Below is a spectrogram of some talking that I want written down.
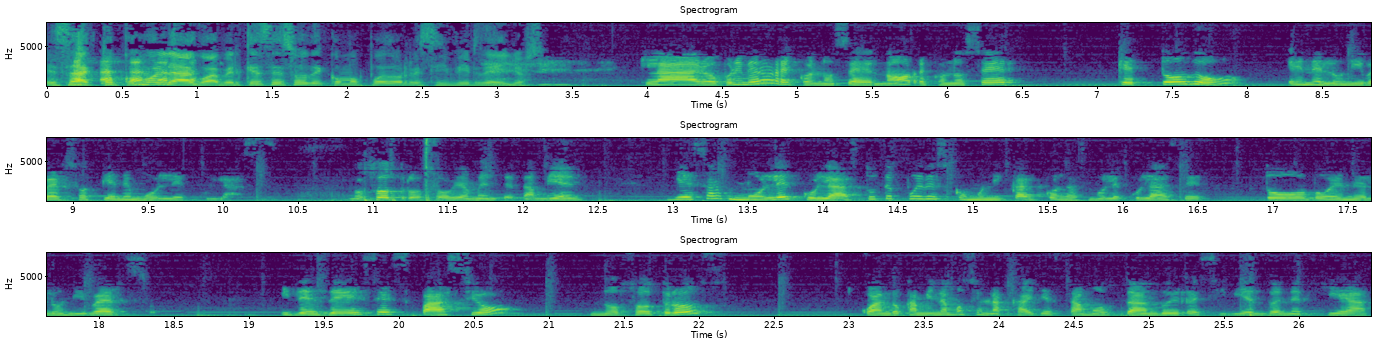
Exacto, ¿cómo le hago? A ver, ¿qué es eso de cómo puedo recibir de ellos? Claro, primero reconocer, ¿no? Reconocer que todo en el universo tiene moléculas. Nosotros, obviamente, también. Y esas moléculas, tú te puedes comunicar con las moléculas de todo en el universo. Y desde ese espacio, nosotros cuando caminamos en la calle estamos dando y recibiendo energía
